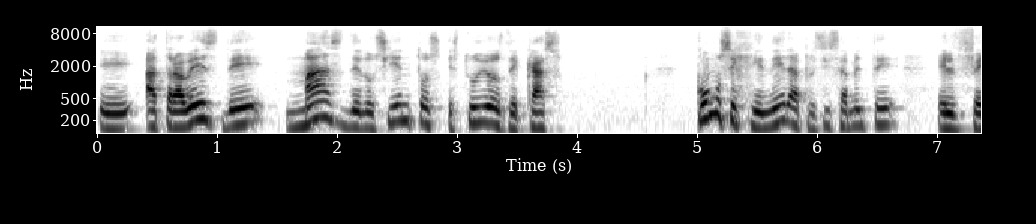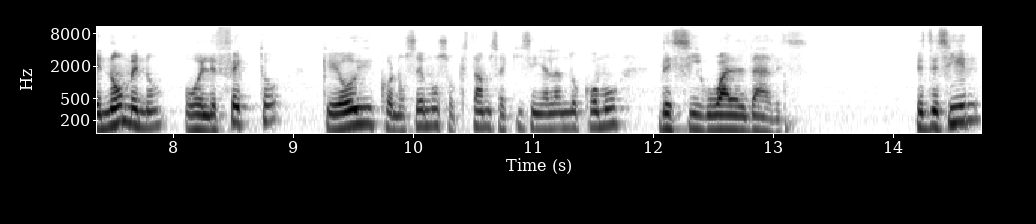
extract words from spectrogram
eh, a través de más de 200 estudios de caso cómo se genera precisamente el fenómeno o el efecto que hoy conocemos o que estamos aquí señalando como desigualdades. Es decir,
